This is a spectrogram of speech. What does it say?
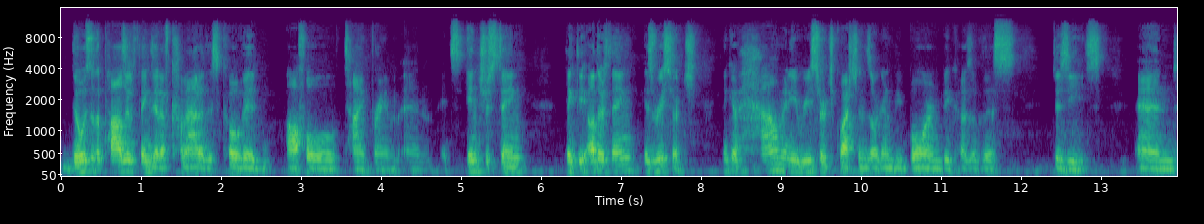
those are the positive things that have come out of this COVID awful time frame. And it's interesting. I think the other thing is research. Think of how many research questions are going to be born because of this disease. And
